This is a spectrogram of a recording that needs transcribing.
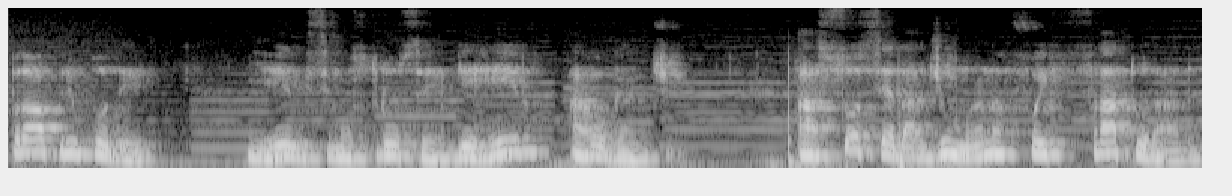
próprio poder, e ele se mostrou ser guerreiro arrogante. A sociedade humana foi fraturada.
